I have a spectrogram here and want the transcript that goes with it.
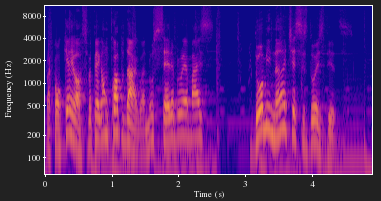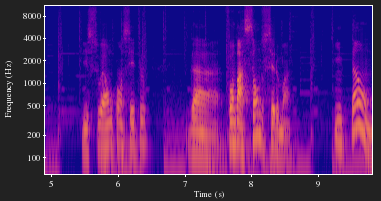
Para qualquer, ó, você vai pegar um copo d'água, no cérebro é mais dominante esses dois dedos. Isso é um conceito da formação do ser humano. Então,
